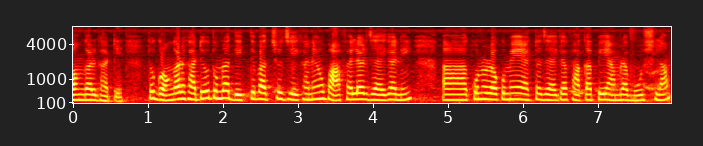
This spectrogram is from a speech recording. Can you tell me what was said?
গঙ্গার ঘাটে। তো গঙ্গার ঘাটেও তোমরা দেখতে পাচ্ছ যে এখানেও পা ফেলার জায়গা নেই। কোনো রকমে একটা জায়গা ফাঁকা পেয়ে আমরা বসলাম।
